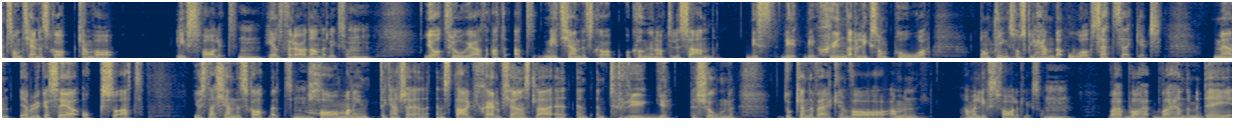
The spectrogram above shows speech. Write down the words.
ett sånt kändisskap kan vara livsfarligt. Mm. Helt förödande. Liksom. Mm. Jag tror ju att, att, att mitt kändisskap och kungen av Tylösand, det, det, det skyndade liksom på någonting som skulle hända oavsett säkert. Men jag brukar säga också att just det här kändisskapet, mm. har man inte kanske en, en stark självkänsla, en, en, en trygg person, då kan det verkligen vara ja, men, ja, men livsfarligt. Liksom. Mm. Vad, vad, vad hände med dig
